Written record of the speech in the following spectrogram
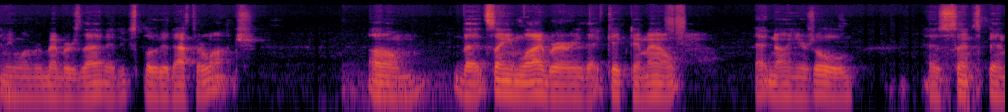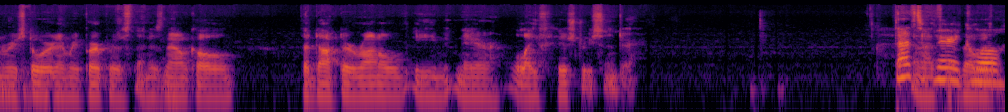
anyone remembers that, it exploded after launch. Um, that same library that kicked him out at nine years old has since been restored and repurposed and is now called the Dr. Ronald E. McNair Life History Center. That's very that cool. Was,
